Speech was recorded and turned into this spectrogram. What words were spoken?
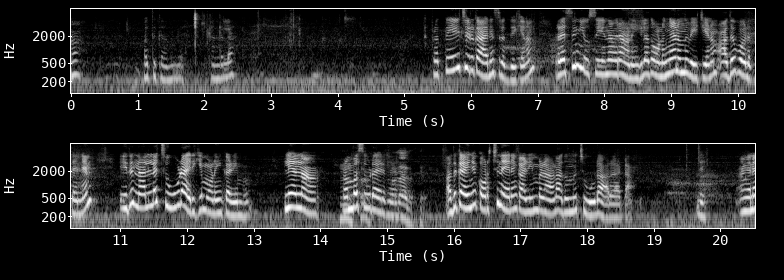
ആ അത് കണ്ടല്ല? പ്രത്യേകിച്ച് ഒരു കാര്യം ശ്രദ്ധിക്കണം. റെസിൻ യൂസ് ചെയ്യുന്നവരാണെങ്കിൽ അത് ഉണങ്ങാനൊന്ന് വെയിറ്റ് ചെയ്യണം. അതുപോലെ തന്നെ ഇത് നല്ല ചൂടായിരിക്കും ഉണങ്ങി കഴിയുമ്പം. ഇല്ലേ അണ്ണാ? റൊമ്പ ചൂടായിരുന്നു. അത് കഴിഞ്ഞ് കുറച്ച് നേരം കഴിയുമ്പോഴാണ് അതൊന്ന് ചൂടാറുക കേട്ടോ. അല്ലേ അങ്ങനെ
